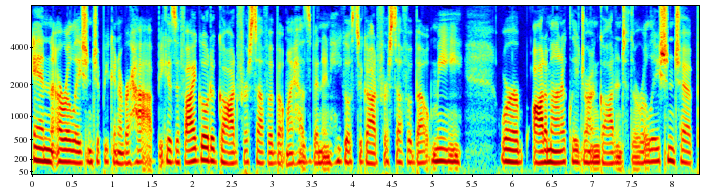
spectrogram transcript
in a relationship you can ever have. Because if I go to God for stuff about my husband and he goes to God for stuff about me, we're automatically drawing God into the relationship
